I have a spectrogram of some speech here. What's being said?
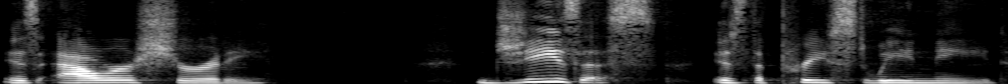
is our surety. Jesus is the priest we need.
